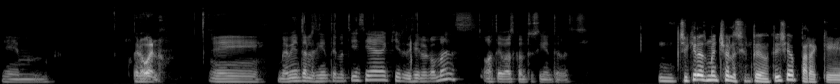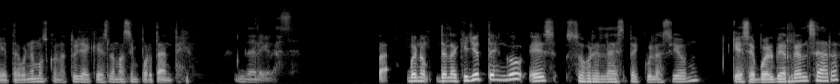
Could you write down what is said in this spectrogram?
Em, pero bueno, eh, me aviento la siguiente noticia. ¿Quieres decir algo más? ¿O te vas con tu siguiente noticia? Mm, Si quieres, me echo la siguiente noticia para que terminemos con la tuya, que es la más importante. Dale. Va, Bueno, de la que yo tengo es sobre la especulación que se vuelve a realzar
